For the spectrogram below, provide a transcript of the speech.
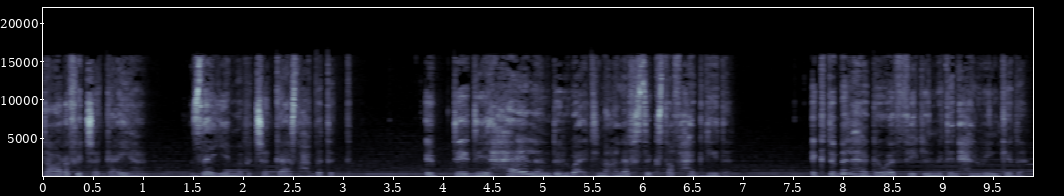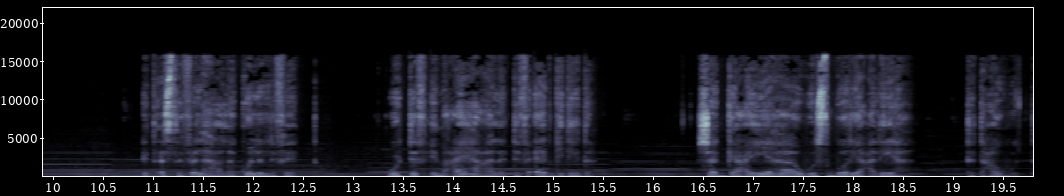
تعرفي تشجعيها زي ما بتشجعي صاحبتك. ابتدي حالا دلوقتي مع نفسك صفحة جديدة. اكتبي لها جواب فيه كلمتين حلوين كده. اتأسفي لها على كل اللي فات واتفقي معاها على اتفاقات جديدة. شجعيها واصبري عليها. تتعود.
